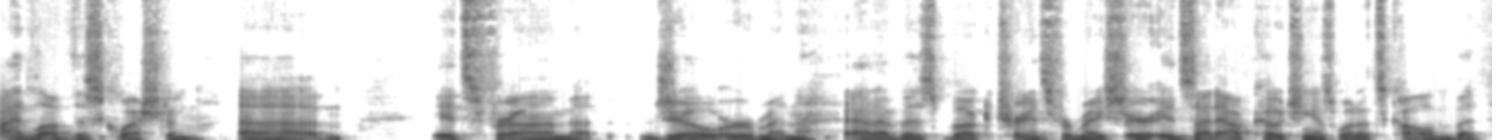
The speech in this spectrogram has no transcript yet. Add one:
I love this question. Um, It's from Joe Ehrmann out of his book Transformation or Inside Out Coaching is what it's called. Mm-hmm. But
